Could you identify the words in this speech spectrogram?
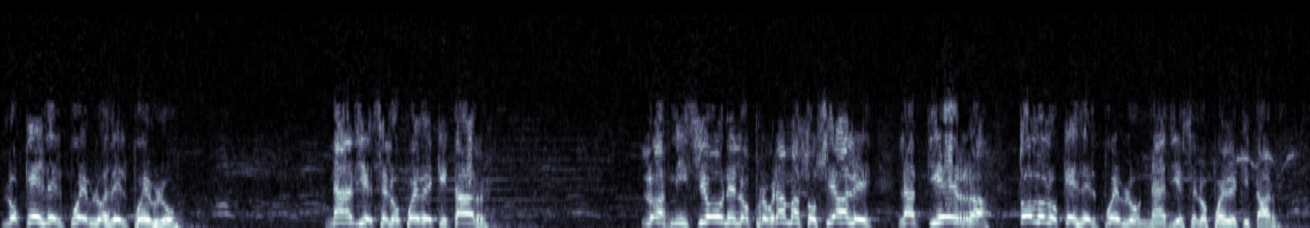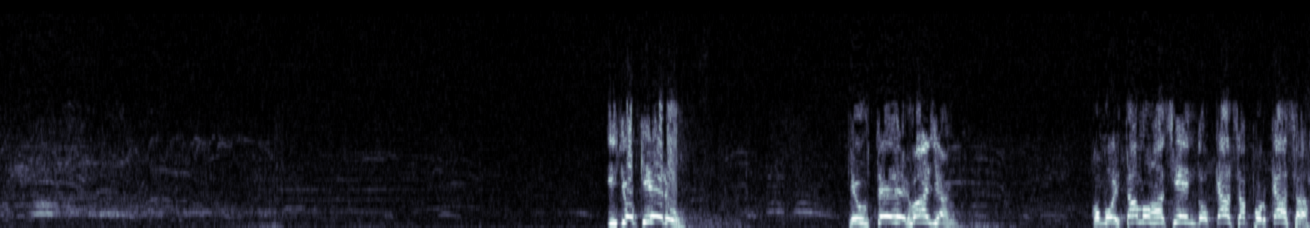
lo que es del pueblo es del pueblo. Nadie se lo puede quitar. Las misiones, los programas sociales, la tierra, todo lo que es del pueblo, nadie se lo puede quitar. Y yo quiero que ustedes vayan, como estamos haciendo casa por casa,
